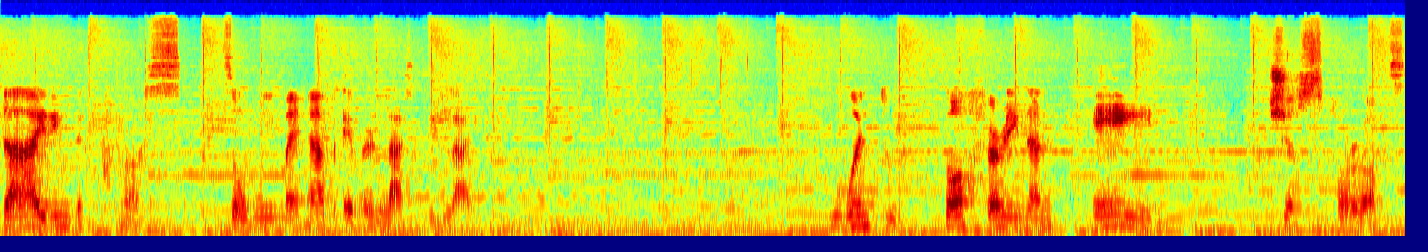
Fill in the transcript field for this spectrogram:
Died in the cross so we may have everlasting life. You went through suffering and pain just for us.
